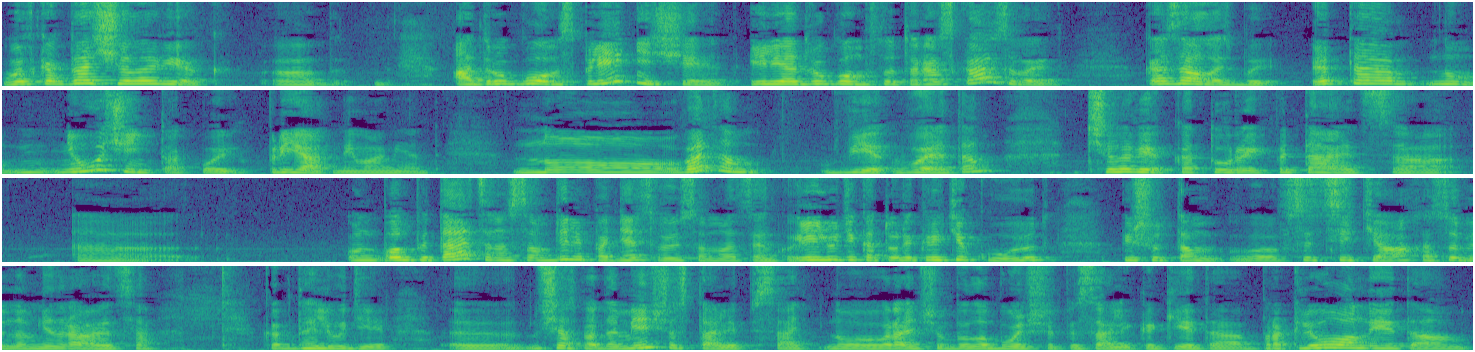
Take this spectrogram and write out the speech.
Вот когда человек Э, о другом сплетничает или о другом что-то рассказывает, казалось бы, это ну, не очень такой приятный момент. Но в этом, в этом человек, который пытается, э, он, он пытается на самом деле поднять свою самооценку. Или люди, которые критикуют, пишут там в соцсетях, особенно мне нравится, когда люди, э, ну сейчас, правда, меньше стали писать, но раньше было больше писали какие-то проклены, там,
